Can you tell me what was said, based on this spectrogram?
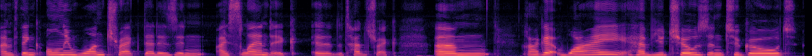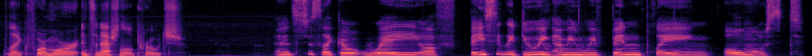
I think only one track that is in Icelandic, uh, the title track. Um, Raga, why have you chosen to go t- like for a more international approach? And it's just like a way of basically doing. I mean, we've been playing almost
